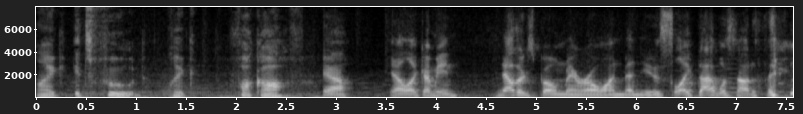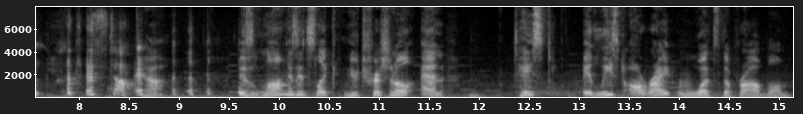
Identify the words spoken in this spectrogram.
Like, it's food. Like, fuck off. Yeah, yeah. Like, I mean, now there's bone marrow on menus. Like, that was not a thing at this time. Yeah. as long as it's like nutritional and taste at least all right, what's the problem?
